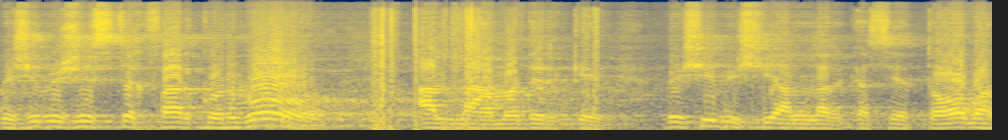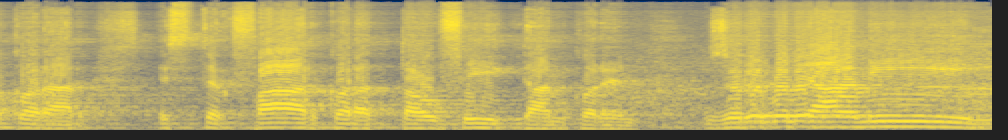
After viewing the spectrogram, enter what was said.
বেশি বেশি ইস্তেগফার করব, আল্লাহ আমাদেরকে বেশি বেশি আল্লাহর কাছে তওবা করার, ইস্তেগফার করার তৌফিক দান করেন। জোরে বলে, আমিন।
